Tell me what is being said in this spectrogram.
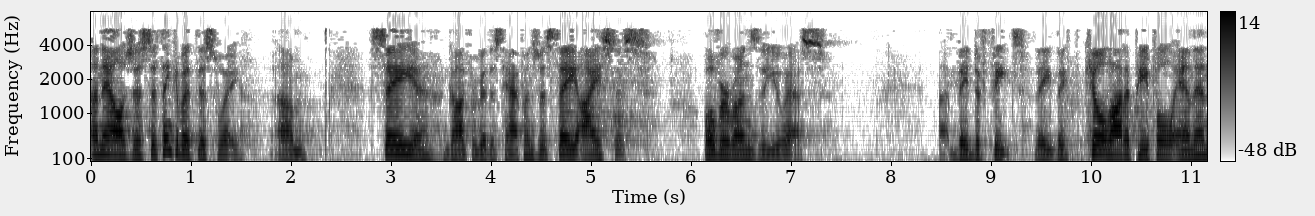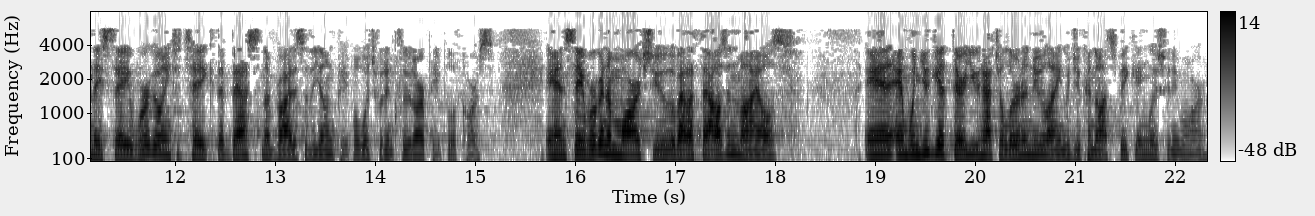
analogous to think of it this way. Um, say, uh, God forbid this happens, but say ISIS overruns the U.S. Uh, they defeat. They, they kill a lot of people, and then they say, We're going to take the best and the brightest of the young people, which would include our people, of course, and say, We're going to march you about a thousand miles And, and when you get there, you have to learn a new language. You cannot speak English anymore.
